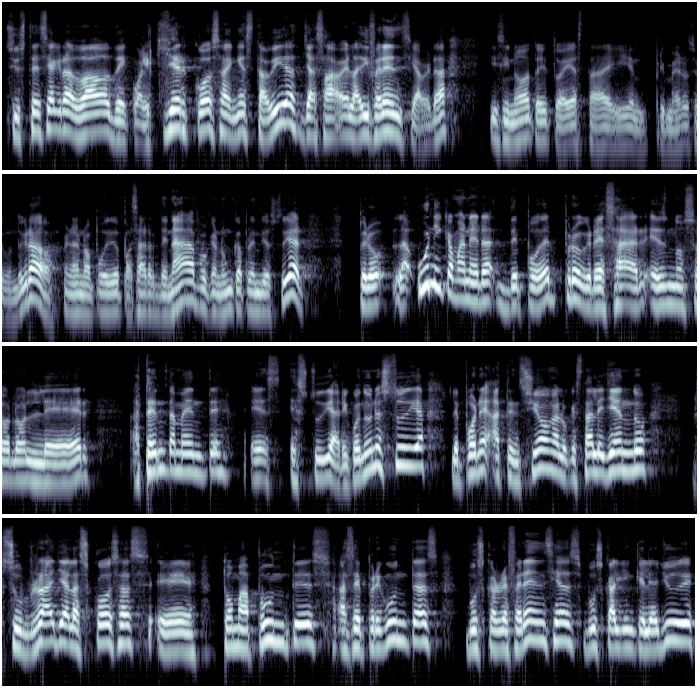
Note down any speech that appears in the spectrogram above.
Si usted se ha graduado de cualquier cosa en esta vida, ya sabe la diferencia, ¿verdad? Y si no, todavía está ahí en primero o segundo grado. No ha podido pasar de nada porque nunca aprendió a estudiar. Pero la única manera de poder progresar es no solo leer atentamente, es estudiar. Y cuando uno estudia, le pone atención a lo que está leyendo, subraya las cosas, eh, toma apuntes, hace preguntas, busca referencias, busca alguien que le ayude.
